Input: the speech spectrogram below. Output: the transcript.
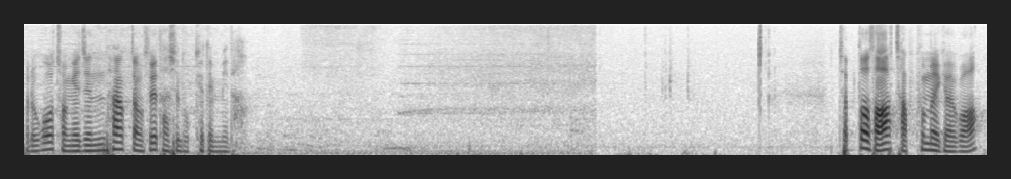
그리고 정해진 하역 장소에 다시 놓게 됩니다. 챕터 4 작품의 결과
